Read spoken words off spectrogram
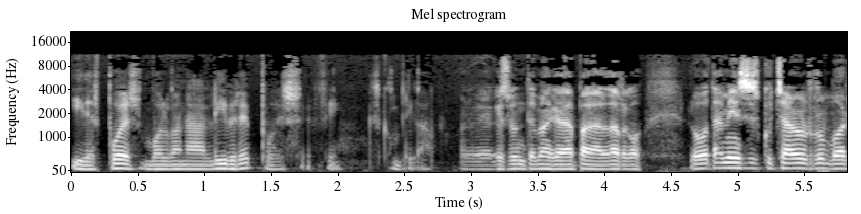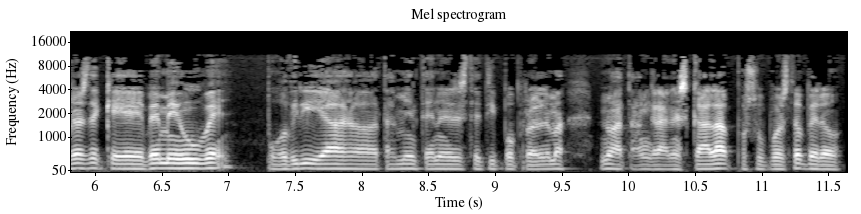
y después vuelvan a libre, pues en fin, es complicado. Bueno, que es un tema que da para largo. Luego también se escucharon rumores de que BMW podría también tener este tipo de problema, no a tan gran escala, por supuesto, pero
